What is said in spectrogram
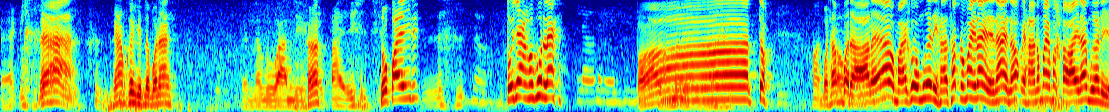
แตกเลยน่งามเคยเห็นแล้วบ่นาง เห็นแล้วเมื่อวานนี่ฮะ เขาไปตัวไปโดยตัวอย่างมันพูดแหละโดยป๊าดตัวฮอ บ่ธรรมดาแล้วหมายความว่าเมื่อนี่หาทรัพย์หน้ำไม้ได้เลยนะเนาะไปหาหน้ำไม้มาขายนะเมื่อนี่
